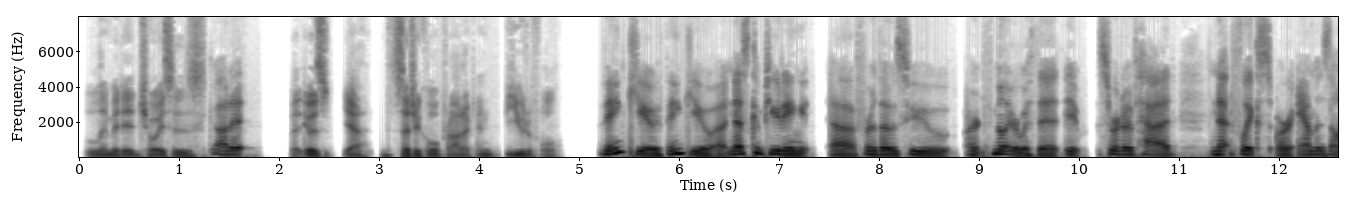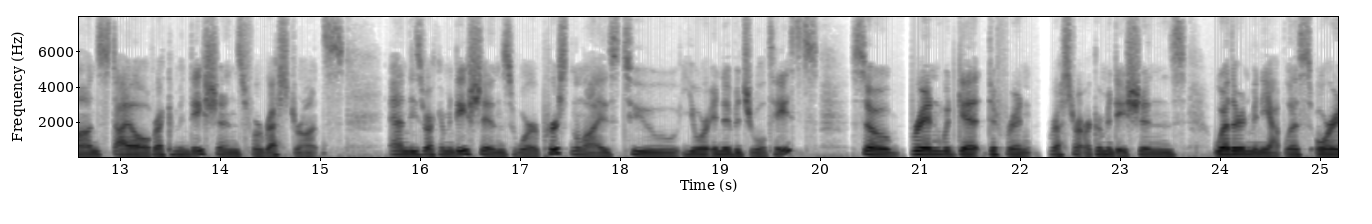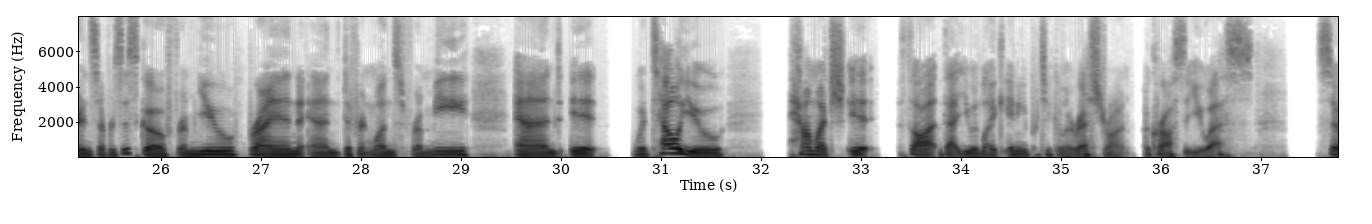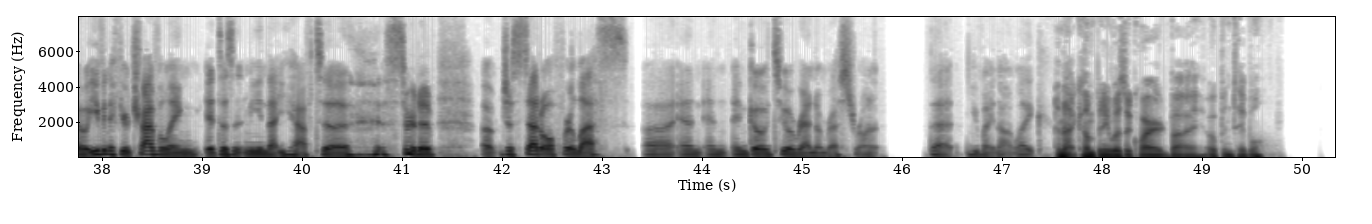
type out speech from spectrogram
limited choices. Got it. But it was yeah, such a cool product and beautiful. Thank you, thank you. Uh, Ness Computing, uh, for those who aren't familiar with it, it sort of had Netflix or Amazon style recommendations for restaurants, and these recommendations were personalized to your individual tastes. So Bryn would get different restaurant recommendations, whether in Minneapolis or in San Francisco, from you, Brian, and different ones from me, and it would tell you how much it thought that you would like any particular restaurant across the US. So even if you're traveling, it doesn't mean that you have to sort of uh, just settle for less uh, and, and, and go to a random restaurant that you might not like. And that company was acquired by OpenTable.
